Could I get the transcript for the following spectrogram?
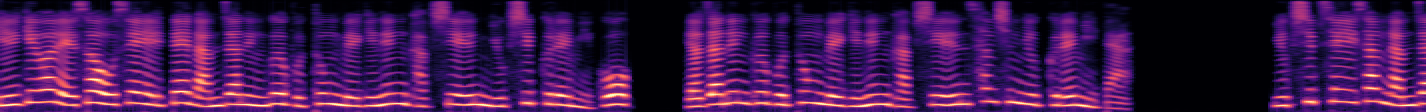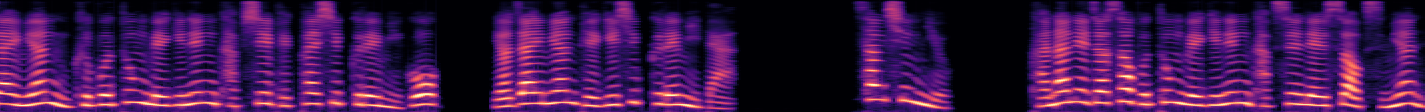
1개월에서 5세일 때 남자는 그 보통 매기는 값이 은 60g이고 여자는 그 보통 매기는 값이 은 36g이다. 60세 이상 남자이면 그 보통 매기는 값이 180g이고 여자이면 120g이다. 36. 가난해져서 보통 매기는 값을 낼 수 없으면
